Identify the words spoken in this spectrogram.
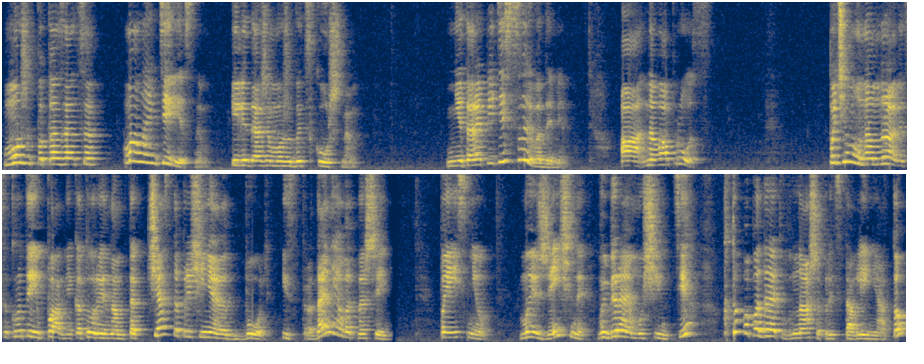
может показаться малоинтересным или даже может быть скучным. Не торопитесь с выводами, а на вопрос, почему нам нравятся крутые парни, которые нам так часто причиняют боль и страдания в отношениях, поясню. Мы, женщины, выбираем мужчин тех, кто попадает в наше представление о том,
